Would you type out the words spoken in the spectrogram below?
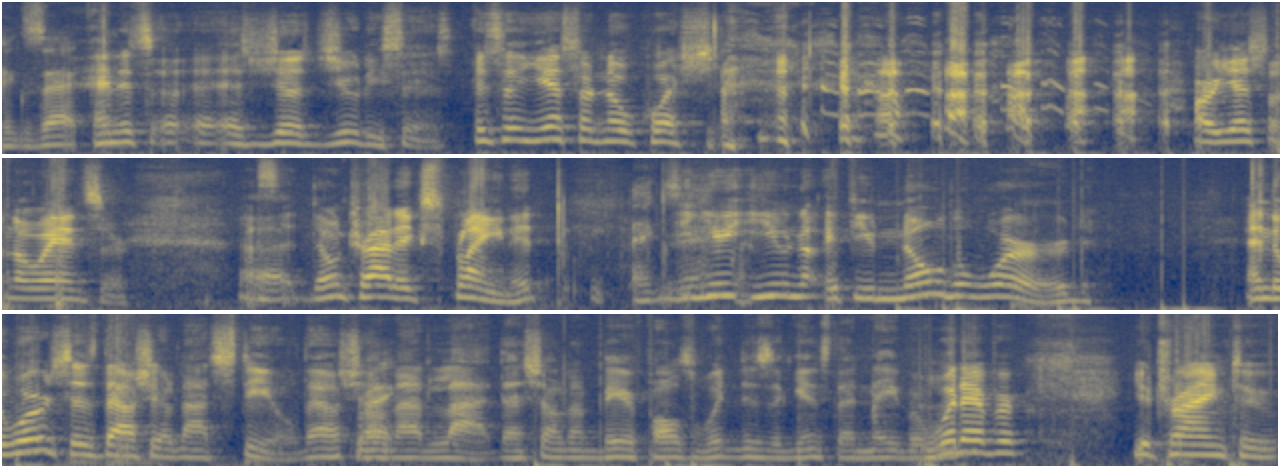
exactly And it's uh, as Judge Judy says, it's a yes or no question, or yes or no answer. Uh, don't try to explain it. exactly You you know if you know the word, and the word says, "Thou shalt not steal, thou shalt Right. not lie, thou shalt not bear false witness against thy neighbor." Mm-hmm. Whatever you're trying to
